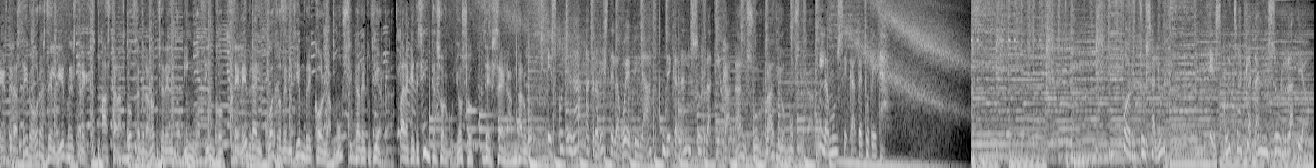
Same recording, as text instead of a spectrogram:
Desde las 0 horas del viernes 3 hasta las 12 de la noche del domingo 5, celebra el 4 de diciembre con la música de tu tierra, para que te sientas orgulloso de ser andaluz. Escúchala a través de la web y la app de Canal Sur Radio. Canal Sur Radio Música. La música de tu vida. Por tu salud, escucha Canal Sur Radio.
